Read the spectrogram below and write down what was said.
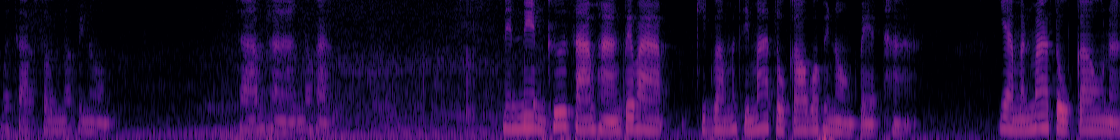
ว่าสับสนเนาะพี่น้องสามหางเนาะค่ะ เน้นๆคือสามหางแต่ว่าคิดว่ามันสิมาตัวเก่าบ่พี่น้องแปดหาอย่ามันมาตัวเก่านะ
